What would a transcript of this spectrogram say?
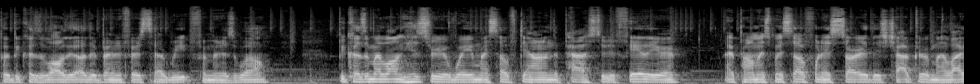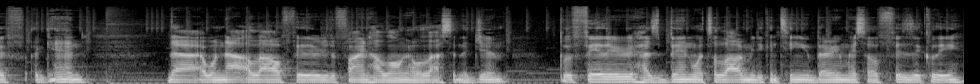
but because of all the other benefits that reap from it as well. Because of my long history of weighing myself down in the past due to failure, I promised myself when I started this chapter of my life again that I will not allow failure to define how long I will last in the gym. But failure has been what's allowed me to continue bettering myself physically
